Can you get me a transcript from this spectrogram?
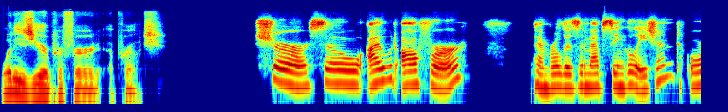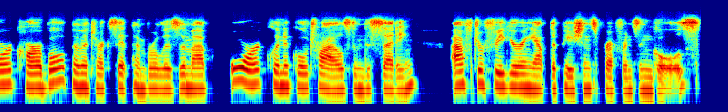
what is your preferred approach? Sure. So I would offer pembrolizumab single agent or carbo pembrolizumab or clinical trials in the setting after figuring out the patient's preference and goals.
